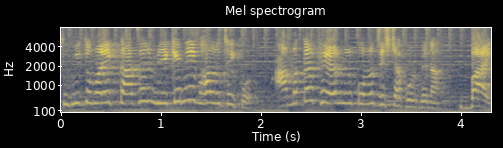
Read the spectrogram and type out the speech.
তুমি তোমার এই কাজের মেয়েকে নিয়ে ভালো থেকো। আমাকে আর ফেরানোর কোনো চেষ্টা করবে না। বাই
